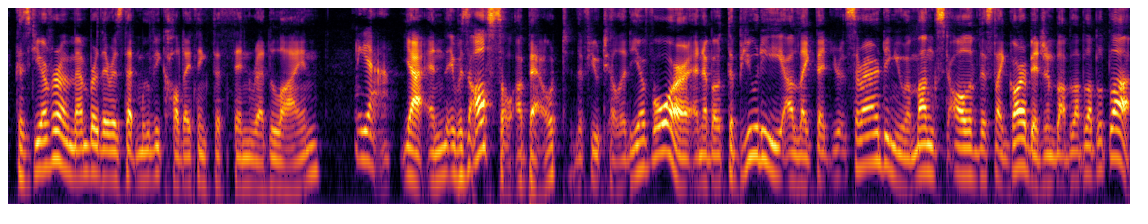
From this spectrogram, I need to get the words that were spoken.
because do you ever remember there was that movie called i think the thin red line yeah. yeah, and it was also about the futility of war and about the beauty of, like that you're surrounding you amongst all of this like garbage and blah blah blah blah blah.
